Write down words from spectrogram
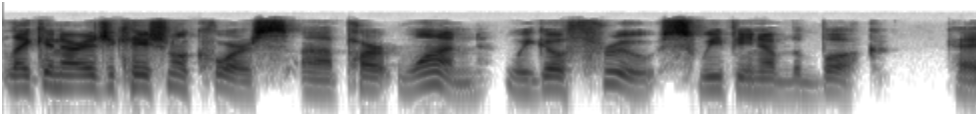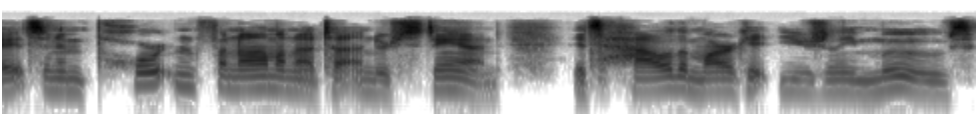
like in our educational course, uh, part one, we go through sweeping of the book. Okay, it's an important phenomena to understand. It's how the market usually moves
